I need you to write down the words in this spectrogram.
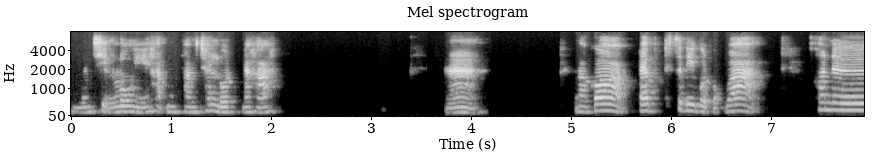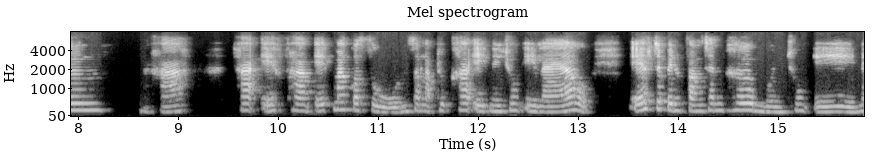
เหมือนเฉียงลงอย่างนี้ค่ะเป็นฟังก์ชันลดนะคะอ่าแล้วก็ได้ทฤษฎีบทบอกว่า ข้อหนึ่งนะคะ ถ้า f prime x มากกว่าศูนย์สำหรับทุกค่า x ในช่วง a แล้ว f จะเป็นฟังก์ชันเพิ่มบนช่วง a ใน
